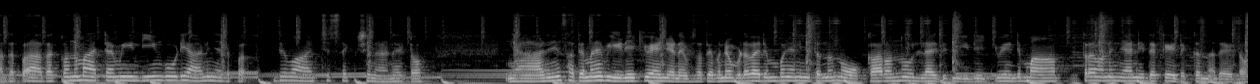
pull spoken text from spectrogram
അതപ്പോൾ അതൊക്കെ ഒന്ന് മാറ്റാൻ വേണ്ടിയും കൂടിയാണ് ഞാനിപ്പോൾ ഇത് വാച്ച് സെക്ഷനാണ് കേട്ടോ. ഞാൻ സത്യം പറഞ്ഞാൽ വീഡിയോയ്ക്ക് വേണ്ടിയാണ്. സത്യം പറഞ്ഞാൽ ഇവിടെ വരുമ്പോൾ ഞാൻ ഇതൊന്നും നോക്കാറൊന്നുമില്ല. ഇത് വീഡിയോയ്ക്ക് വേണ്ടി മാത്രമാണ് ഞാൻ ഇതൊക്കെ എടുക്കുന്നത് കേട്ടോ.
